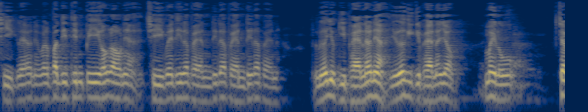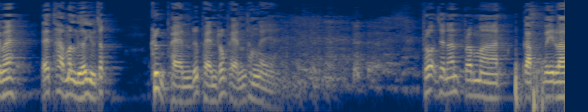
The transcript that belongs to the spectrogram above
ฉีกแล้วเนี่ยวันปฏิทินปีของเราเนี่ย ฉีกไปทีละแผ่นทีละแผ่นทีละแผ่นเหลืออยู่กี่แผ่นแล้วเนี่ยเหลือกี่กี่แผ่นนะโยมไม่รู้ ใช่ไหมแต่ถ้ามันเหลืออยู่สักครึ่งแผ่นหรือแผ่นสองแผ่นทำไง ราะฉะนั้นประมาทกับเวลา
